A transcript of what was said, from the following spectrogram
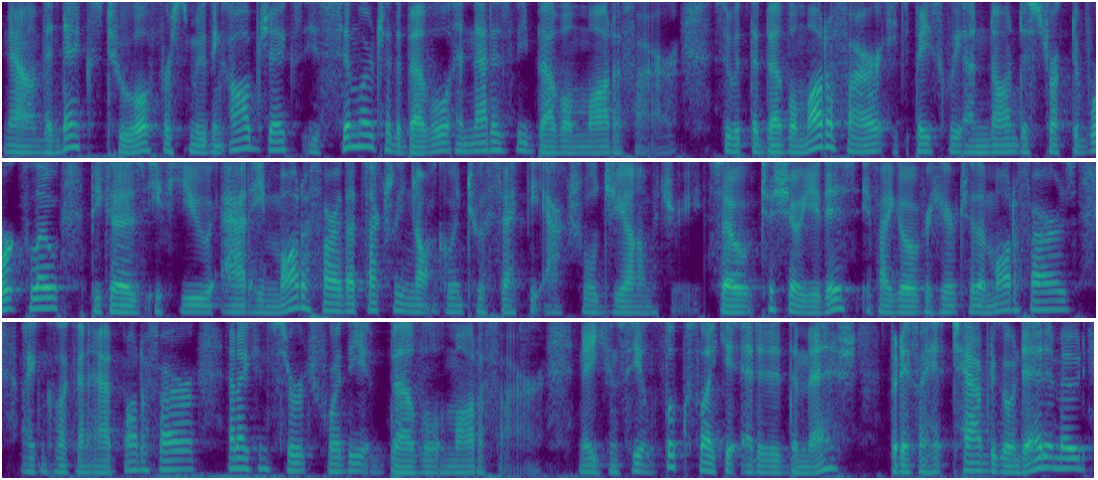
Now, the next tool for smoothing objects is similar to the bevel, and that is the bevel modifier. So with the bevel modifier, it's basically a non-destructive workflow because if you add a modifier, that's actually not going to affect the actual geometry. So to show you this, if I go over here to the modifiers, I can click on add modifier and I can search for the bevel modifier. Now you can see it looks like it edited the mesh, but if I hit tab to go into edit mode,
